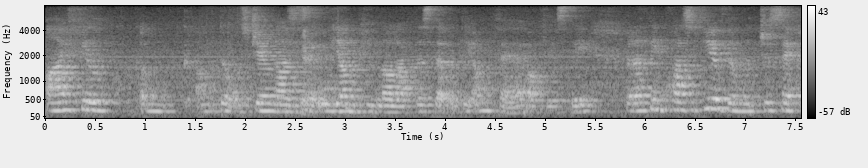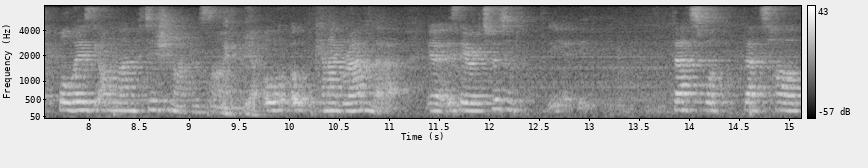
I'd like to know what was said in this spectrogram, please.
I feel, um, I don't want to generalize and say all young people are like this, that would be unfair, obviously, but I think quite a few of them would just say, well, where's the online petition I can sign? yeah. or, or, can I grab that? You know, is there a Twitter? That's what. That's how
